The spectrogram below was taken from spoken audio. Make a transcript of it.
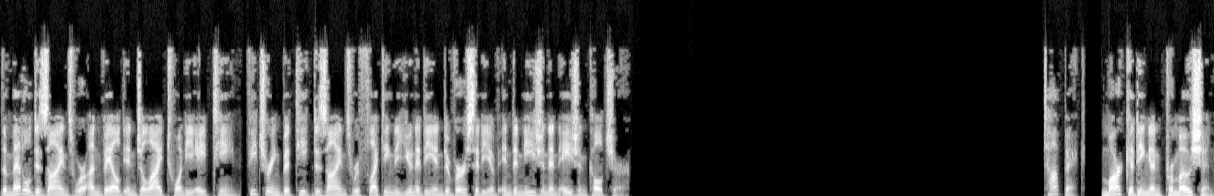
the medal designs were unveiled in July 2018, featuring batik designs reflecting the unity and diversity of Indonesian and Asian culture. Marketing and promotion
